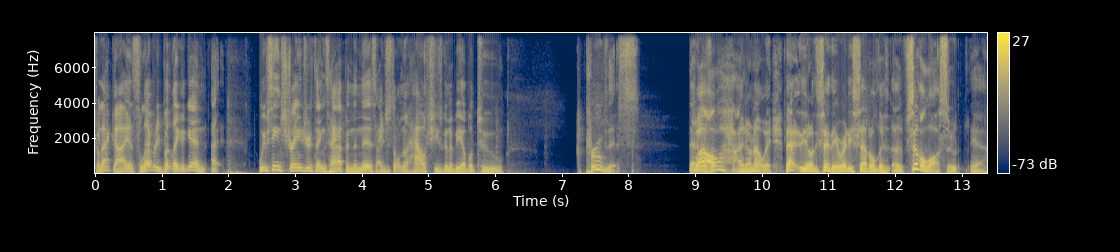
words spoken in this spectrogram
for that guy a celebrity. But like again, I, we've seen stranger things happen than this. I just don't know how she's going to be able to prove this. That it was a- well, I don't know that you know they say they already settled a, a civil lawsuit. Yeah.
